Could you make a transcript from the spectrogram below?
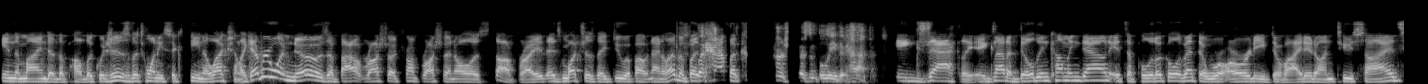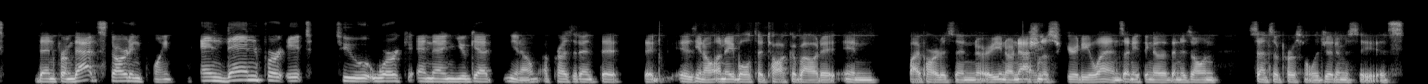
in the mind of the public, which is the 2016 election. Like everyone knows about Russia, Trump, Russia, and all this stuff, right? As much as they do about 9 11. But, but half but, the country doesn't believe it happened. Exactly. It's not a building coming down, it's a political event that we're already divided on two sides. Then from that starting point, and then for it to work, and then you get, you know, a president that that is, you know, unable to talk about it in bipartisan or, you know, national security lens, anything other than his own sense of personal legitimacy. It's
